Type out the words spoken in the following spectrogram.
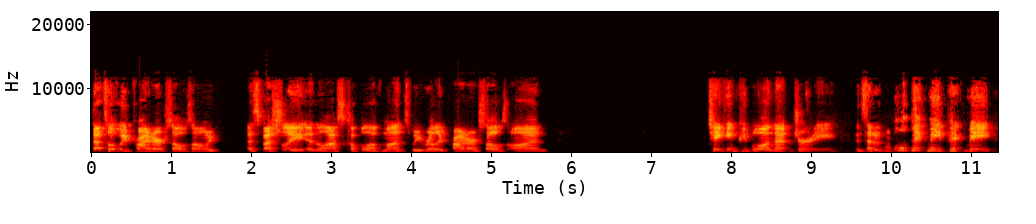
that's what we pride ourselves on. We especially in the last couple of months we really pride ourselves on taking people on that journey. Instead of mm-hmm. oh pick me pick me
